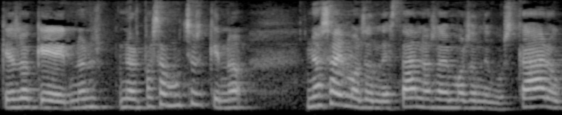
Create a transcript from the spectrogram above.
que es lo que nos, nos pasa a muchos que no, no sabemos dónde está, no sabemos dónde buscar o,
